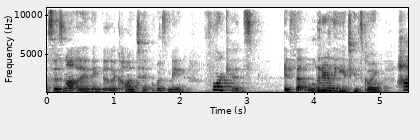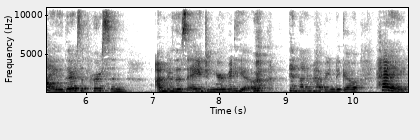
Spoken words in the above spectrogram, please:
So it's not that I think that the content was made for kids. It's that literally YouTube's going, hi, there's a person under this age in your video. And I'm having to go, hey,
